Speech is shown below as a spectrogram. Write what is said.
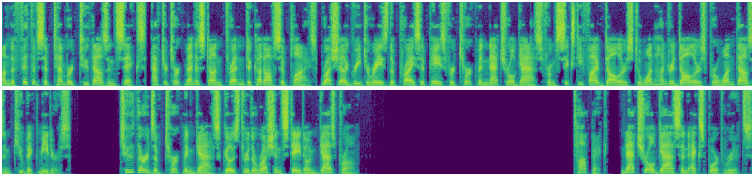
On 5 September 2006, after Turkmenistan threatened to cut off supplies, Russia agreed to raise the price it pays for Turkmen natural gas from $65 to $100 per 1,000 cubic meters. Two-thirds of Turkmen gas goes through the Russian state-owned Gazprom. Natural gas and export routes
